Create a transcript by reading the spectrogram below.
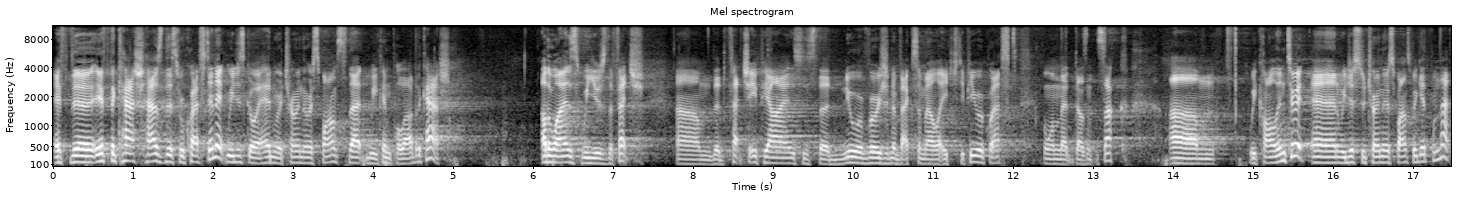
If the, if the cache has this request in it, we just go ahead and return the response that we can pull out of the cache. Otherwise, we use the fetch. Um, the fetch API, this is the newer version of XML HTTP request, the one that doesn't suck. Um, we call into it, and we just return the response we get from that.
